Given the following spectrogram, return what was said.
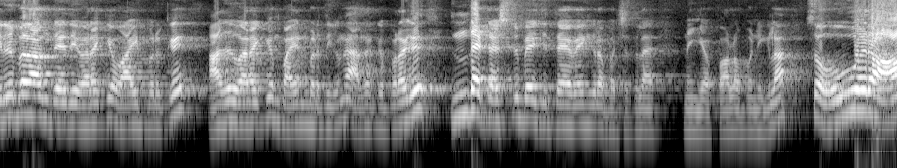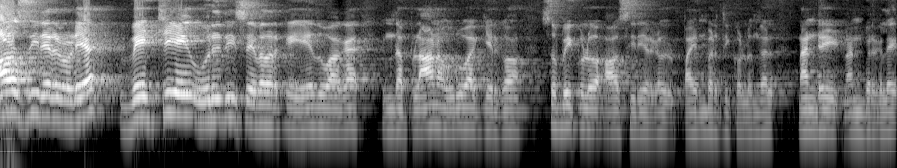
இருபதாம் தேதி வரைக்கும் வாய்ப்பு இருக்குது அது வரைக்கும் பயன்படுத்திக்கோங்க. அதற்கு பிறகு இந்த டெஸ்ட் பேஜ் தேவைங்கிற பட்சத்தில் நீங்கள் ஃபாலோ பண்ணிக்கலாம். ஸோ ஒவ்வொரு ஆசிரியர்களுடைய வெற்றியை உறுதி செய்வதற்கு ஏதுவாக இந்த பிளானை உருவாக்கியிருக்கோம். சுபிக்குழு ஆசிரியர்கள் பயன்படுத்தி கொள்ளுங்கள். நன்றி நண்பர்களே.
